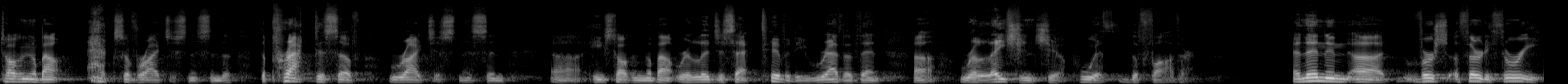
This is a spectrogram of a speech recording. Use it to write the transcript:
talking about acts of righteousness and the, the practice of righteousness. And uh, he's talking about religious activity rather than uh, relationship with the Father. And then in uh, verse 33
